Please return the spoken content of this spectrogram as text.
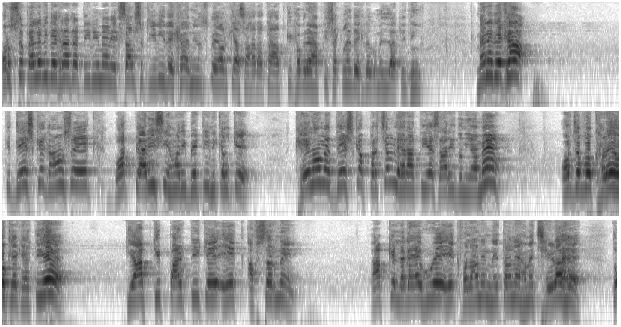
और उससे पहले भी देख रहा था टीवी में, एक साल से टीवी देखा न्यूज़ पे, और क्या सहारा था, आपकी खबरें, आपकी शक्लें देखने को मिल जाती थी। मैंने देखा कि देश के गाँव से एक बहुत प्यारी सी हमारी बेटी निकल के खेलों में देश का परचम लहराती है सारी दुनिया में, और जब वो खड़े होकर कहती है कि आपकी पार्टी के एक अफसर ने, आपके लगाए हुए एक फलाने नेता ने हमें छेड़ा है तो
